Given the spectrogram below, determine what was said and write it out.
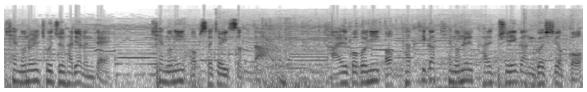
캐논을 조준하려는데 캐논이 없어져 있었다. 알고 보니 업타티가 캐논을 갈취해 간 것이었고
